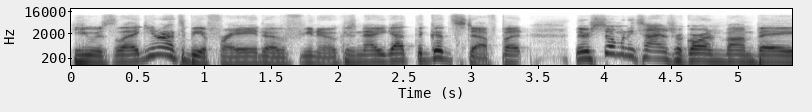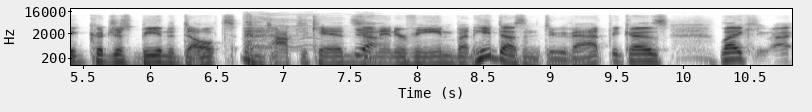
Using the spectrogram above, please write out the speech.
he was like, "You don't have to be afraid of, you know, because now you got the good stuff." But there's so many times where Gordon Bombay could just be an adult and talk to kids Yeah. and intervene, but he doesn't do that because, like. I,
